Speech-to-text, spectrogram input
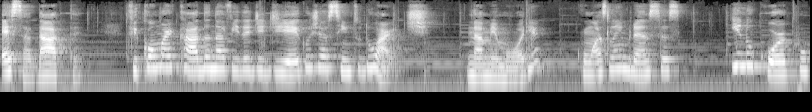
Essa data ficou marcada na vida de Diego Jacinto Duarte, na memória, com as lembranças, e no corpo,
